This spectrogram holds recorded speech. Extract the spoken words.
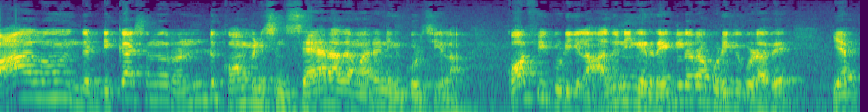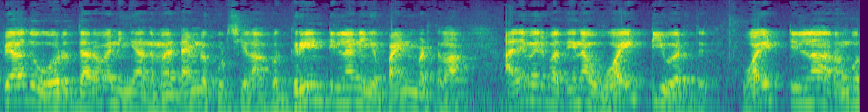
பாலும் இந்த டிகாஷனும் ரெண்டு காம்பினேஷன் சேராத மாதிரி நீங்கள் குடிச்சிக்கலாம். காஃபி குடிக்கலாம். அது நீங்கள் ரெகுலராக குடிக்கக்கூடாது. எப்பயாவது ஒரு தடவை நீங்கள் அந்த மாதிரி டைமில் குடிச்சிக்கலாம். இப்போ க்ரீன் டீலாம் நீங்கள் பயன்படுத்தலாம். அதே மாதிரி ஒயிட் டீ வருது. ஒயிட் டீலாம் ரொம்ப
